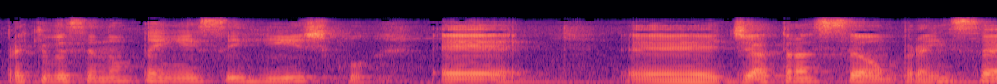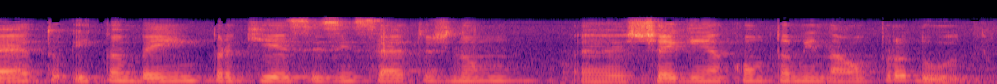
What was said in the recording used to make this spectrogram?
para que você não tenha esse risco é, é, de atração para inseto e também para que esses insetos não é, cheguem a contaminar o produto.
